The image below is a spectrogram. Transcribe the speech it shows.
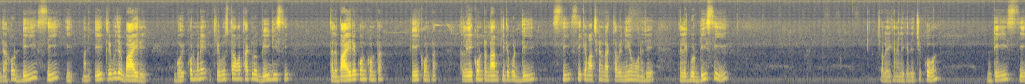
দেখো ডিসিই মানে এই ত্রিভুজের বাইরে। বহিকোণ মানে ত্রিভুজ তো আমার থাকল বিডিসি তাহলে বাইরে কোন কোনটা এই কোনটা তাহলে এই কোনটার নাম কি দেবো? ডি সি সিকে মাঝখানে রাখতে হবে নিয়ম অনুযায়ী। তাহলে লিখব ডিসি চলো এখানে লিখে দিচ্ছি কোন ডিসি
